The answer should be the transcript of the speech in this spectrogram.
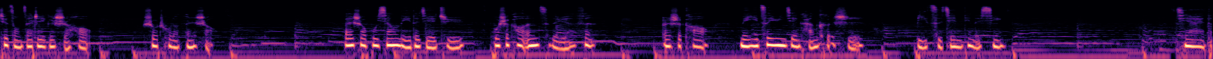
却总在这个时候，说出了分手。白首不相离的结局，不是靠恩赐的缘分，而是靠每一次遇见坎坷时，彼此坚定的心。亲爱的，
